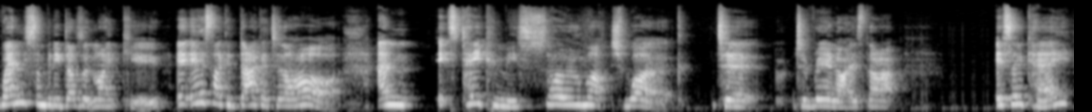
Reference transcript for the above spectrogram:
when somebody doesn't like you, it is like a dagger to the heart. And it's taken me so much work to to realise that it's okay.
